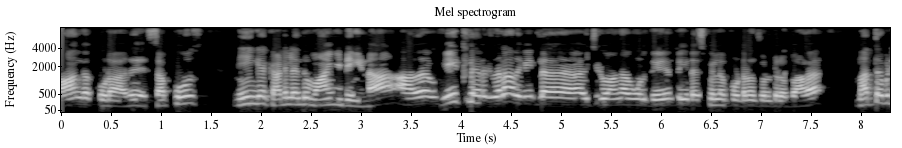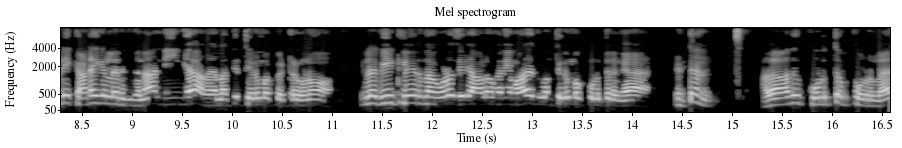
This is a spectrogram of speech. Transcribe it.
வாங்கக்கூடாது. சப்போஸ் நீங்கள் கடையிலேருந்து வாங்கிட்டீங்கன்னா அதை வீட்டில் இருக்குதுன்னா அதை வீட்டில் வச்சுருவாங்க. அவங்களுக்கு தூக்கி டஸ்ட்பினில் போட்டுருன்னு சொல்லிட்டு இருப்பாங்க. மற்றபடி கடைகளில் இருக்குதுன்னா நீங்கள் அதை எல்லாத்தையும் திரும்ப பெற்றுக்கணும். இல்லை வீட்டிலே இருந்தால் கூட சரி அளவு அதிகமாக இது திரும்ப கொடுத்துருங்க. ரிட்டர்ன் அதாவது கொடுத்த பொருளை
